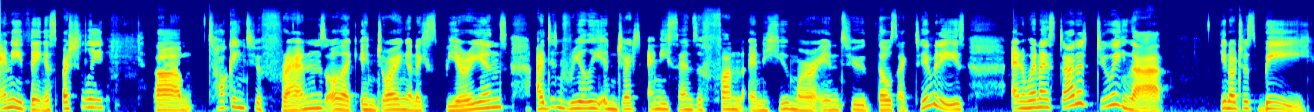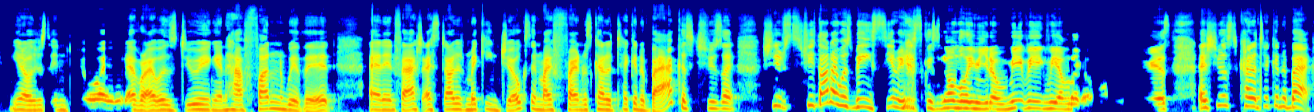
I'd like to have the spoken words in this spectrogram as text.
anything, especially um, talking to friends or like enjoying an experience. I didn't really inject any sense of fun and humor into those activities. And when I started doing that you know, just be, you know, just enjoy whatever I was doing and have fun with it. And in fact, I started making jokes, and my friend was kind of taken aback because she was like, she she thought I was being serious because normally, you know, me being me, I'm like, oh, serious, and she was kind of taken aback.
